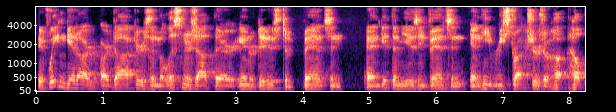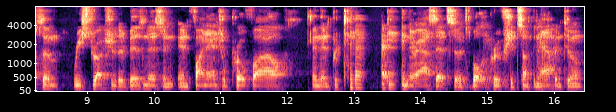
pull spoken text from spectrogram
if we can get our, our doctors and the listeners out there introduced to Vince and and get them using Vince and, and he restructures or helps them restructure their business and, and financial profile and then protecting their assets so it's bulletproof should something happen to them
